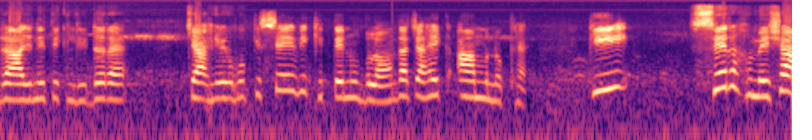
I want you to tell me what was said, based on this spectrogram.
ਰਾਜਨੀਤਿਕ ਲੀਡਰ ਹੈ, ਚਾਹੇ ਉਹ ਕਿਸੇ ਵੀ ਖਿੱਤੇ ਨੂੰ ਬੁਲਾਉਂਦਾ, ਚਾਹੇ ਇੱਕ ਆਮ ਮਨੁੱਖ ਹੈ, ਕਿ ਸਿਰ ਹਮੇਸ਼ਾ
